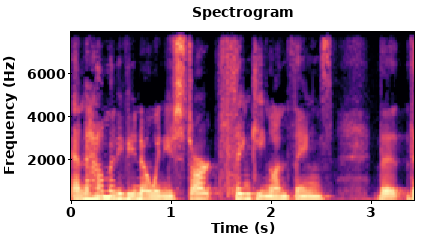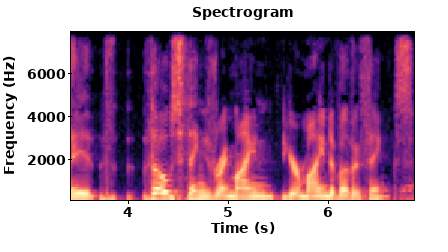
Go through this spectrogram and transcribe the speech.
And how many of you know when you start thinking on things, that they, those things remind your mind of other things?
